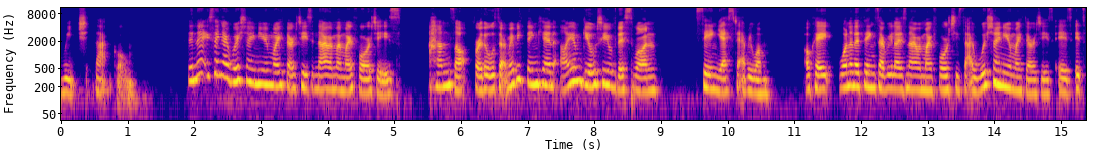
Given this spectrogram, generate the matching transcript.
reach that goal. The next thing i wish i knew in my 30s and now i'm in my 40s hands up for those that are maybe thinking i am guilty of this one saying yes to everyone. Okay, one of the things I realize now in my 40s that I wish I knew in my 30s is it's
